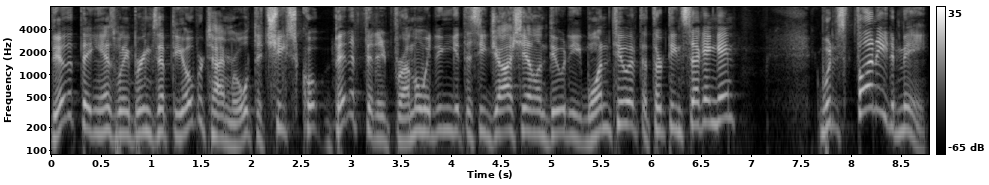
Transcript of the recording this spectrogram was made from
The other thing is when he brings up the overtime rule, the Chiefs, quote, benefited from, and we didn't get to see Josh Allen do what he wanted to at the 13 second game. What is funny to me,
